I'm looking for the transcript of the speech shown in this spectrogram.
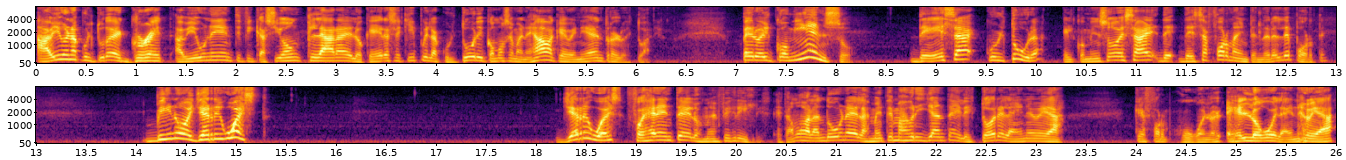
Había una cultura de grit, había una identificación clara de lo que era ese equipo y la cultura y cómo se manejaba que venía dentro del vestuario. Pero el comienzo de esa cultura, el comienzo de esa, de, de esa forma de entender el deporte, vino de Jerry West. Jerry West fue gerente de los Memphis Grizzlies. Estamos hablando de una de las mentes más brillantes de la historia de la NBA, que jugó en los, es el logo de la NBA,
